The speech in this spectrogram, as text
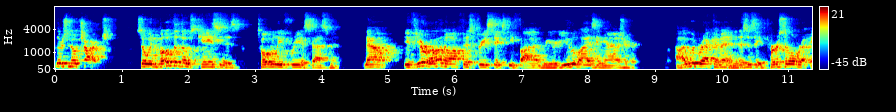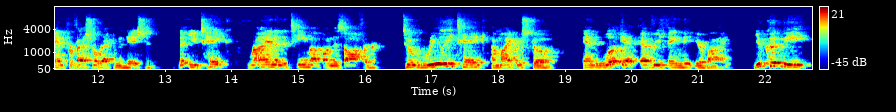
there's no charge. So, in both of those cases, totally free assessment. Now, if you're on Office 365 or you're utilizing Azure, I would recommend, this is a personal and professional recommendation, that you take Ryan and the team up on this offer to really take a microscope and look at everything that you're buying you could be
